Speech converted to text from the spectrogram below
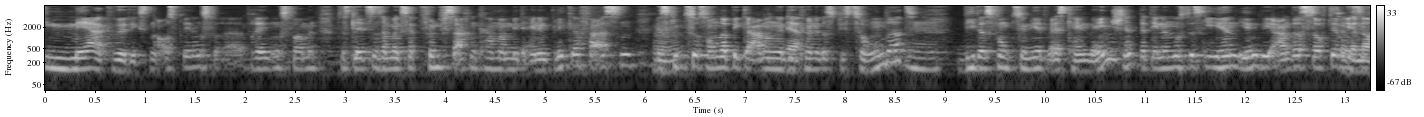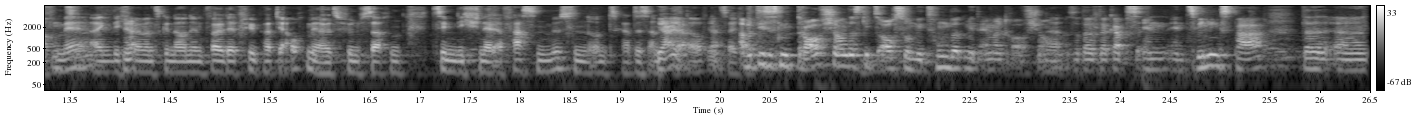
die merkwürdigsten Ausprägungs Ausprägungsformen. Du hast letztens einmal gesagt, fünf Sachen kann man mit einem Blick erfassen. Es gibt so Sonderbegabungen, die Ja. können das bis zu 100. Wie das funktioniert, weiß kein Mensch. Nicht? Bei denen muss das Gehirn irgendwie anders softwaremäßig Sogar noch mehr eigentlich, Ja. wenn man es genau nimmt, weil der Typ hat ja auch mehr als fünf Sachen ziemlich schnell erfassen müssen und hat es anscheinend ja, ja. aufgezeichnet. Aber dieses mit draufschauen, das gibt's auch auch so mit 100 mit einmal draufschauen. Ja. Also da, da gab es ein, ein Zwillingspaar, da, äh,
